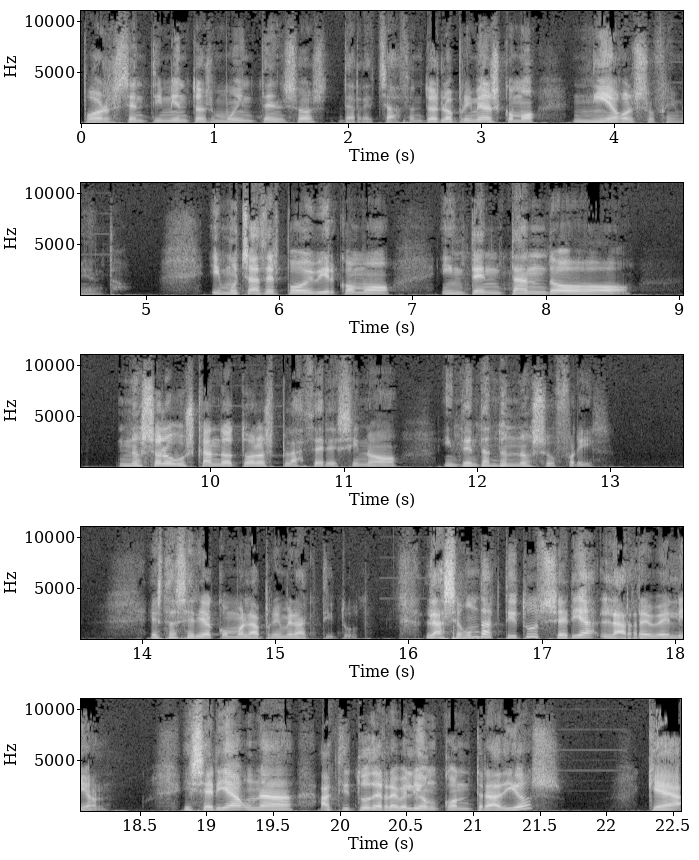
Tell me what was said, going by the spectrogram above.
por sentimientos muy intensos de rechazo. Entonces lo primero es como niego el sufrimiento y muchas veces puedo vivir como intentando, no solo buscando todos los placeres, sino intentando no sufrir. Esta sería como la primera actitud. La segunda actitud sería la rebelión. Y sería una actitud de rebelión contra Dios, que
